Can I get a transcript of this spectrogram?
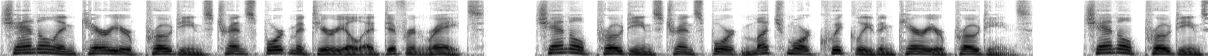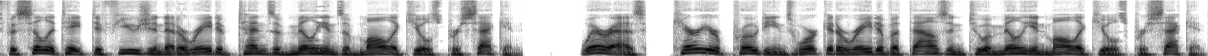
Channel and carrier proteins transport material at different rates. Channel proteins transport much more quickly than carrier proteins. Channel proteins facilitate diffusion at a rate of tens of millions of molecules per second, whereas, carrier proteins work at a rate of a thousand to a million molecules per second.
